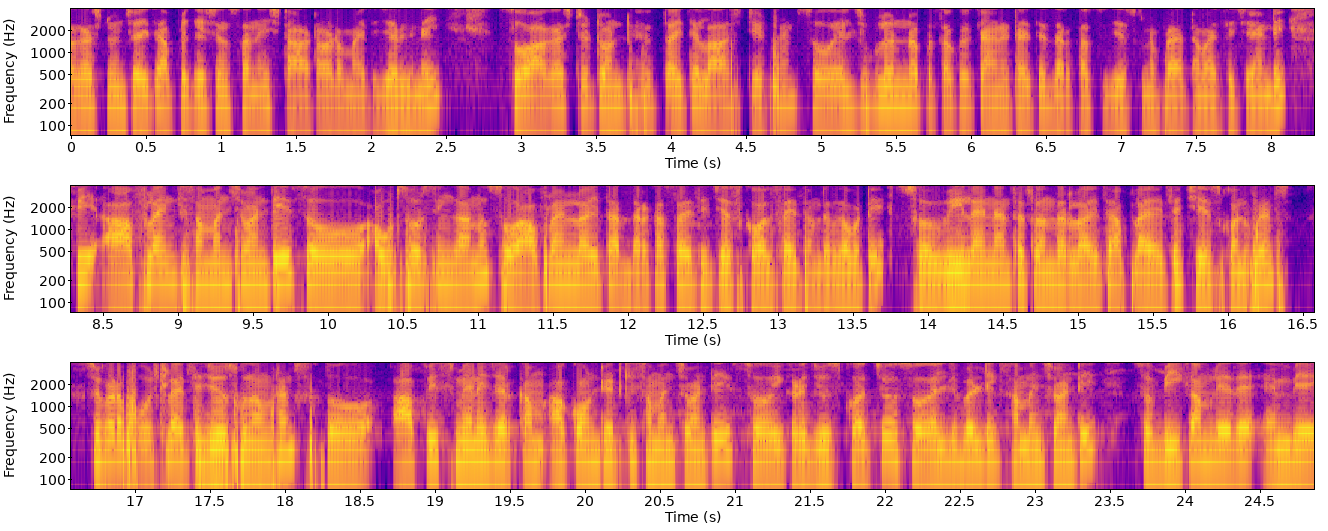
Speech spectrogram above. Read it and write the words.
ఆగస్ట్ నుంచి అయితే అప్లికేషన్స్ అనేవి స్టార్ట్ అవడం అయితే జరిగినాయి. సో ఆగస్ట్ ట్వంటీ ఫిఫ్త్ అయితే last date friends. So eligible ఉన్న ప్రతి ఒక్క క్యాండిడేట్ అయితే దరఖాస్తు చేసుకునే ప్రయత్నం అయితే చేయండి. ఈ ఆఫ్లైన్కి సంబంధించి అంటే సో అవుట్ సోర్సింగ్ గాను సో ఆఫ్లైన్లో అయితే దరఖాస్తు అయితే చేసుకోవాల్సి అయితే ఉంటుంది కాబట్టి సో వీలైనంత తొందరలో అయితే అప్లై అయితే చేసుకోండి ఫ్రెండ్స్. సో ఇక్కడ పోస్టులు అయితే చూసుకుందాం friends. So office manager cum అకౌంటెంట్కి సంబంధించి సో ఇక్కడ చూసుకోవచ్చు. సో ఎలిజిబిలిటీకి సంబంధించి సో బీకామ్ లేదా ఎంబీఏ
